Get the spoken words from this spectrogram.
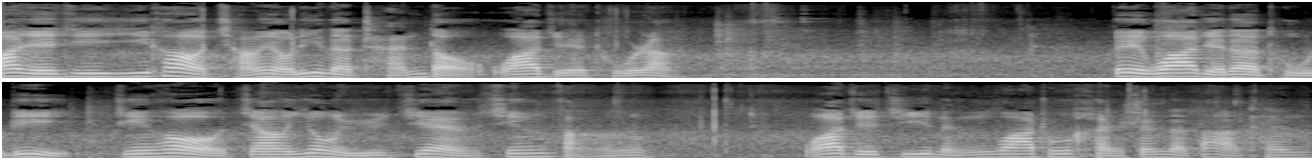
挖掘机依靠强有力的铲斗挖掘土壤，被挖掘的土地今后将用于建新房。挖掘机能挖出很深的大坑，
